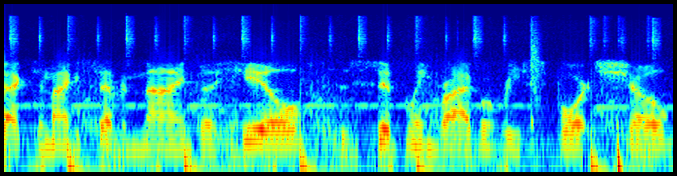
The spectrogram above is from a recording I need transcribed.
Back to 97.9 The Hill, the sibling rivalry sports show.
